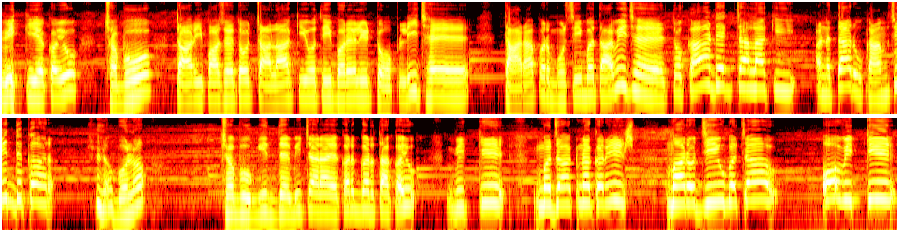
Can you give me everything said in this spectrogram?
વિક્કીએ કહ્યું, છબુ તારી પાસે તો ચાલાકીઓથી ભરેલી ટોપલી છે. તારા પર મુસીબત આવી છે, તો કાઢ એક ચાલાકી અને તારું કામ સિદ્ધ કર. લો, બોલો છબુ ગીધે બિચારાએ કરગરતા કહ્યું, વિક્કી, મજાક ન કરીશ. મારો જીવ બચાવ. ઓ વિક્કી.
